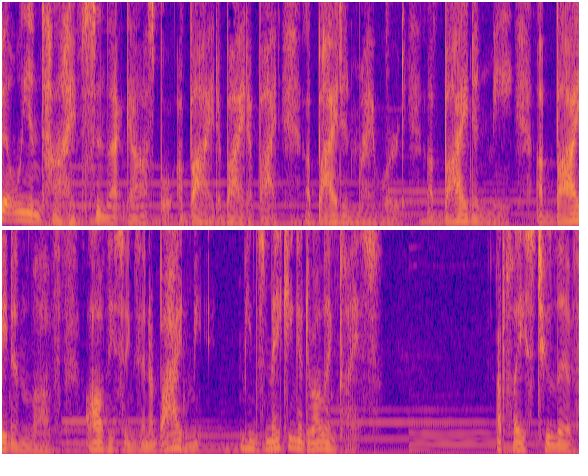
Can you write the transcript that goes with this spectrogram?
billion times in that gospel abide, abide, abide, abide in my word, abide in me, abide in love, all these things. And abide me, means making a dwelling place, a place to live.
